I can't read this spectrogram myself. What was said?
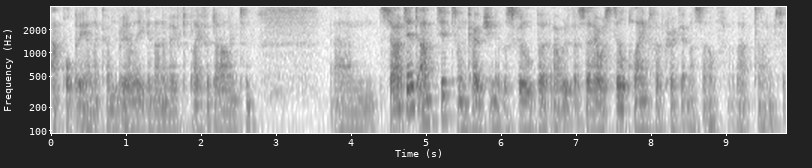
Appleby in the Cumbria League, and then I moved to play for Darlington. Um, so I did I did some coaching at the school, but I was I was still playing club cricket myself at that time. So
